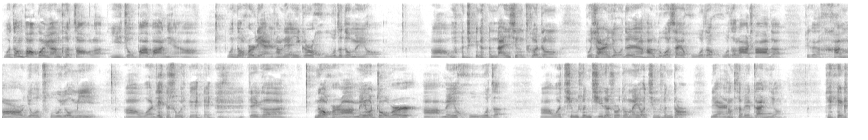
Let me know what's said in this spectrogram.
我当报关员可早了，一九八八年啊，我那会儿脸上连一根胡子都没有啊。我这个男性特征不像人有的人哈，络腮胡子，胡子拉碴的，这个汗毛又粗又密啊。我这属于 这个那会儿啊，没有皱纹儿啊，没胡子啊。我青春期的时候都没有青春痘，脸上特别干净。这个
